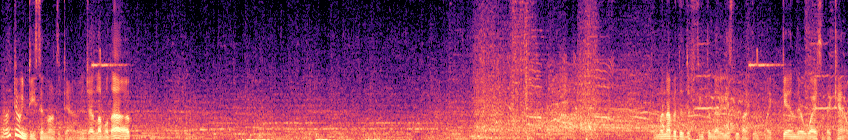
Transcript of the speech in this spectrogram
Well, they're doing decent amounts of damage. I leveled up. I might not be able to defeat them that easily, can like get in their way so they can't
